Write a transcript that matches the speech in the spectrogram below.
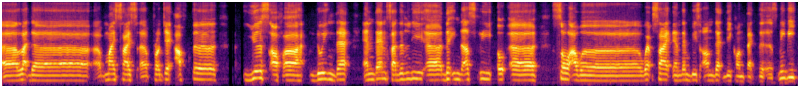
uh, like the uh, my size uh, project after years of uh, doing that and then suddenly uh, the industry oh, uh, saw our website and then based on that they contacted us. Maybe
